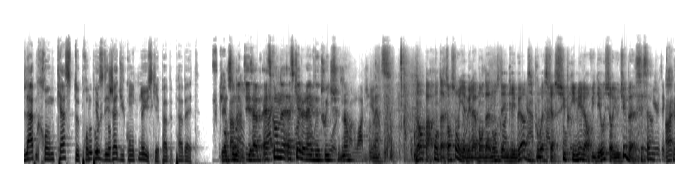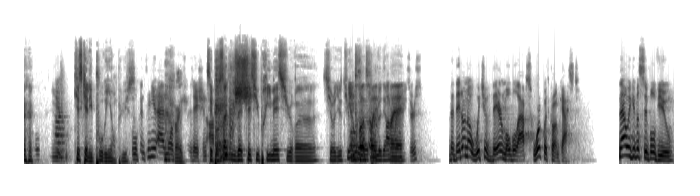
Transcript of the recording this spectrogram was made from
l'app Chromecast te propose déjà du contenu, ce qui est pas pas bête. Est-ce qu'on a- est-ce qu'il y a le live de Twitch? Non Merci. Non, par contre, attention, il y avait la bande-annonce d'Angry Birds, ils pourraient se faire supprimer leurs vidéos sur YouTube. C'est ça. Qu'est-ce qu'elle est pourrie en plus. We'll continue to add more personalization C'est pour ça que vous êtes fait supprimer sur euh, sur YouTube. Entre euh, autres, ouais. le dernier Ouais. but they don't know which of their mobile apps work with Chromecast. Now we give a simple view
